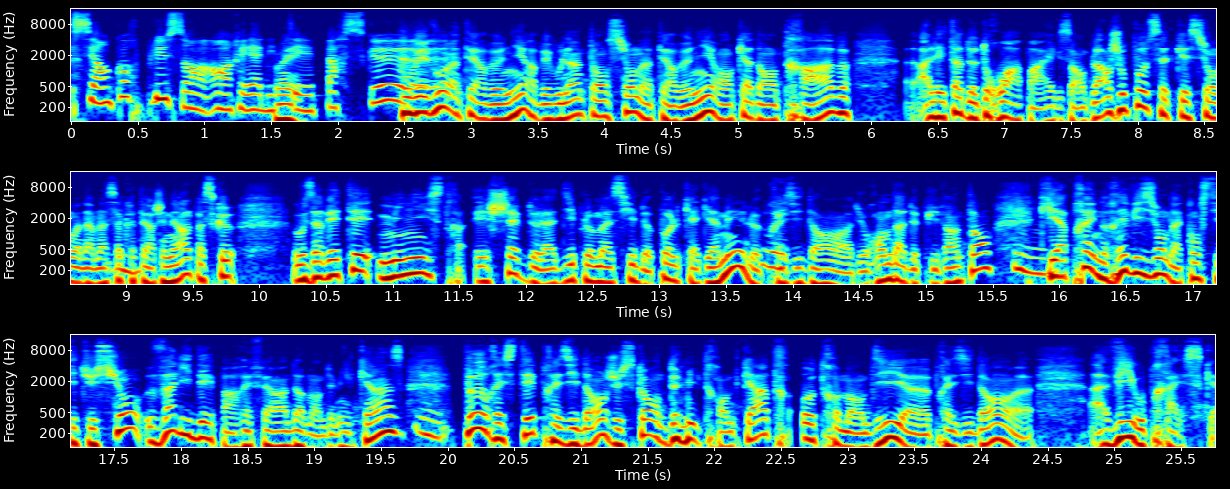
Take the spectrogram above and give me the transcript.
C'est encore plus en, en réalité, Oui. parce que Pouvez-vous euh, intervenir Avez-vous l'intention d'intervenir en cas d'entrave à l'état de droit, par exemple? Alors, je vous pose cette question, Madame la Mhm. Secrétaire Générale, parce que vous avez été ministre et chef de la diplomatie de Paul Kagame, le Oui. président du Rwanda depuis 20 ans, mm, qui, après une révision de la Constitution validée par référendum en 2015, mm. peut rester président jusqu'en 2034, autrement dit euh, président euh, à vie ou presque.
